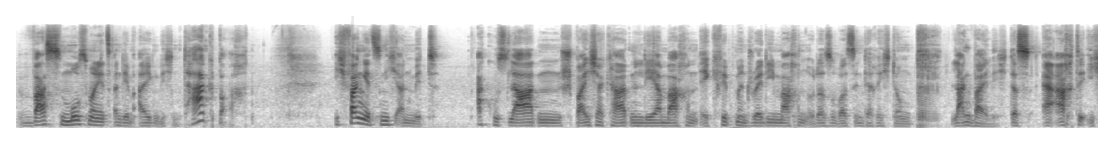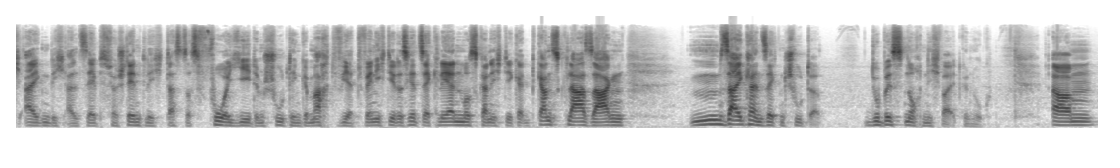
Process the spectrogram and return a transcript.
Was muss man jetzt an dem eigentlichen Tag beachten? Ich fange jetzt nicht an mit Akkus laden, Speicherkarten leer machen, Equipment ready machen oder sowas in der Richtung. Pff, langweilig. Das erachte ich eigentlich als selbstverständlich, dass das vor jedem Shooting gemacht wird. Wenn ich dir das jetzt erklären muss, kann ich dir ganz klar sagen, sei kein Second Shooter. Du bist noch nicht weit genug. Ähm,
